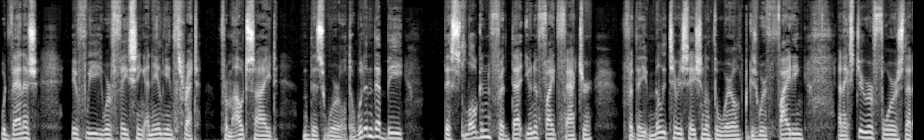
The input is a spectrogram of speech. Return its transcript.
would vanish if we were facing an alien threat from outside this world. Wouldn't that be the slogan for that unified factor for the militarization of the world? Because we're fighting an exterior force that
